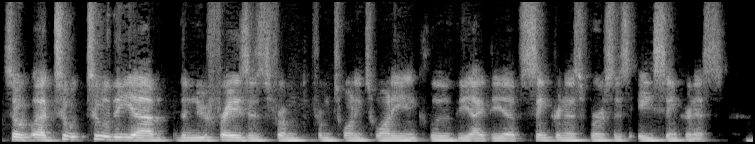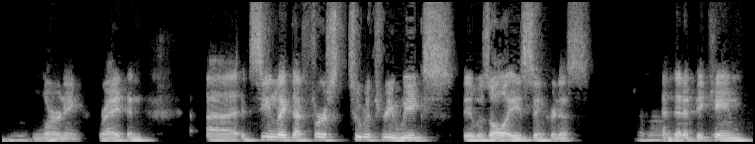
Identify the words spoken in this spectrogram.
So uh, two two of the uh, the new phrases from from 2020 include the idea of synchronous versus asynchronous mm-hmm. learning, right? And uh, it seemed like that first two or three weeks it was all asynchronous, mm-hmm. and then it became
